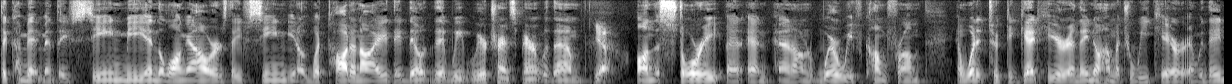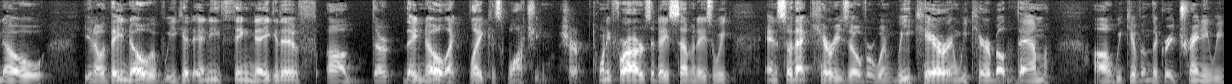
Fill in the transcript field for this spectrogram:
the commitment. They've seen me in the long hours. They've seen you know what Todd and I they don't they, we we're transparent with them. Yeah. On the story and, and, and on where we've come from and what it took to get here, and they know how much we care, and they know you know they know if we get anything negative, um, they they know like Blake is watching. Sure. 24 hours a day, seven days a week. And so that carries over when we care and we care about them. Uh, we give them the great training. We,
